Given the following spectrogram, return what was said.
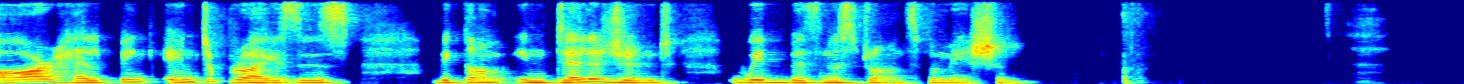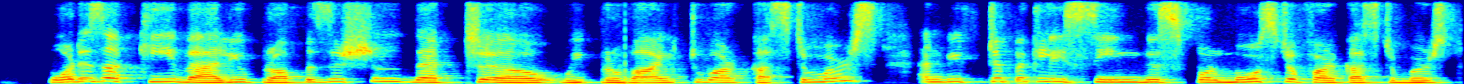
are helping enterprises become intelligent with business transformation. What is our key value proposition that uh, we provide to our customers? And we've typically seen this for most of our customers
